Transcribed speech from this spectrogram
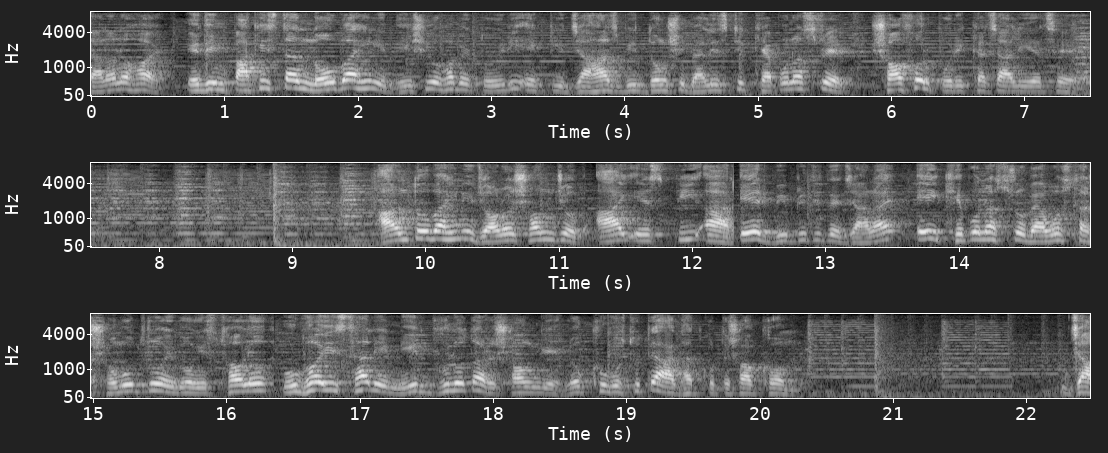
জানানো হয়, এদিন পাকিস্তান নৌবাহিনী দেশীয়ভাবে তৈরি একটি জাহাজ বিধ্বংসী ব্যালিস্টিক ক্ষেপণাস্ত্রের সফল পরীক্ষা চালিয়েছে। আন্তঃবাহিনী জনসংযোগ আইএসপিআর এর বিবৃতিতে জানায়, এই ক্ষেপণাস্ত্র ব্যবস্থা সমুদ্র এবং স্থল উভয় স্থানে নির্ভুলতার সঙ্গে লক্ষ্যবস্তুতে আঘাত করতে সক্ষম। যা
